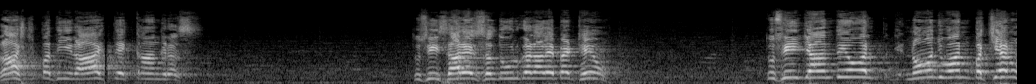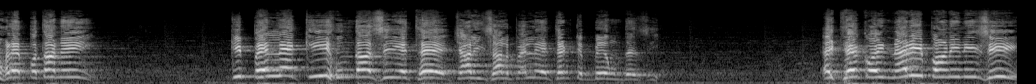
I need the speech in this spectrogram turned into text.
ਰਾਸ਼ਟਰਪਤੀ ਰਾਜ ਤੇ ਕਾਂਗਰਸ। ਤੁਸੀਂ ਸਾਰੇ ਸੰਦੂਰਗੜ ਵਾਲੇ ਬੈਠੇ ਹੋ। ਤੁਸੀਂ ਜਾਣਦੇ ਹੋ ਨੌਜਵਾਨ ਬੱਚਿਆਂ ਨੂੰ ਹਲੇ ਪਤਾ ਨਹੀਂ ਕਿ ਪਹਿਲੇ ਕੀ ਹੁੰਦਾ ਸੀ ਇੱਥੇ 40 ਸਾਲ ਪਹਿਲੇ ਇੱਥੇ ਟਿੱਬੇ ਹੁੰਦੇ ਸੀ। ਇੱਥੇ ਕੋਈ ਨਹਿਰੀ ਪਾਣੀ ਨਹੀਂ ਸੀ।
